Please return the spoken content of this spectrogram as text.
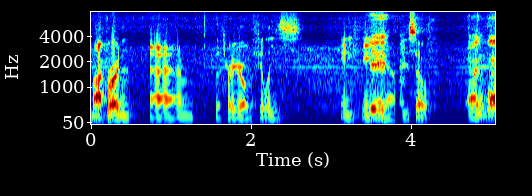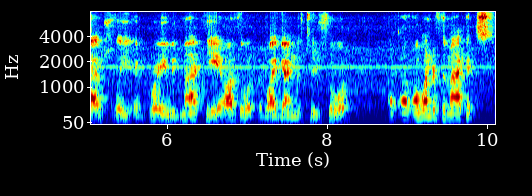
Mark Roden, um, the three-year-old fillies. Anything Yeah. uh, for yourself? I largely agree with Mark here. I thought the way game was too short. I, I I wonder if the market's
